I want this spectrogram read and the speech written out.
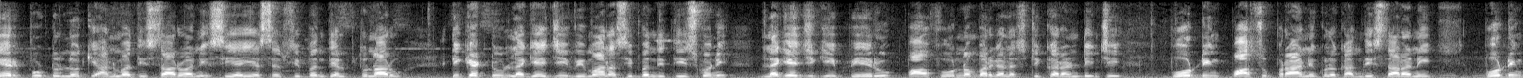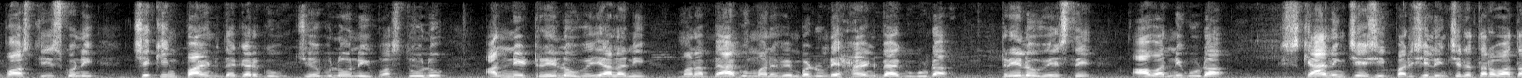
ఎయిర్పోర్టులోకి అనుమతిస్తారు అని సిఐఎస్ఎఫ్ సిబ్బంది తెలుపుతున్నారు. టికెట్టు లగేజీ విమాన సిబ్బంది తీసుకొని లగేజీకి పేరు పా ఫోన్ నంబర్ గల స్టిక్కర్ అంటించి బోర్డింగ్ పాసు ప్రయాణికులకు అందిస్తారని బోర్డింగ్ పాస్ తీసుకొని చెకింగ్ పాయింట్ దగ్గరకు జేబులోని వస్తువులు అన్ని ట్రేలో వేయాలని మన బ్యాగు మన వెంబడుండే హ్యాండ్ బ్యాగ్ కూడా ట్రేలో వేస్తే అవన్నీ కూడా స్కానింగ్ చేసి పరిశీలించిన తర్వాత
